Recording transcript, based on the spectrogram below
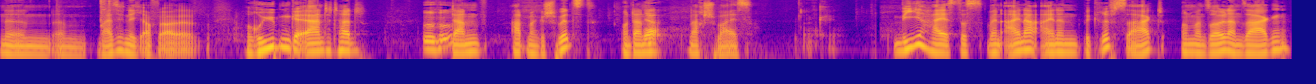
einen, ähm, weiß ich nicht, auf äh, Rüben geerntet hat, dann hat man geschwitzt und dann Ja. nach Schweiß. Okay. Wie heißt es, wenn einer einen Begriff sagt und man soll dann sagen,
